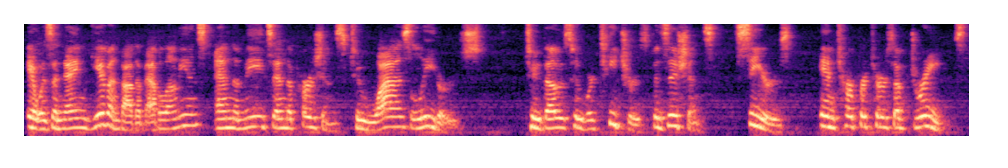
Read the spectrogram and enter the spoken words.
It was a name given by the Babylonians and the Medes and the Persians to wise leaders, to those who were teachers, physicians, seers, interpreters of dreams,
